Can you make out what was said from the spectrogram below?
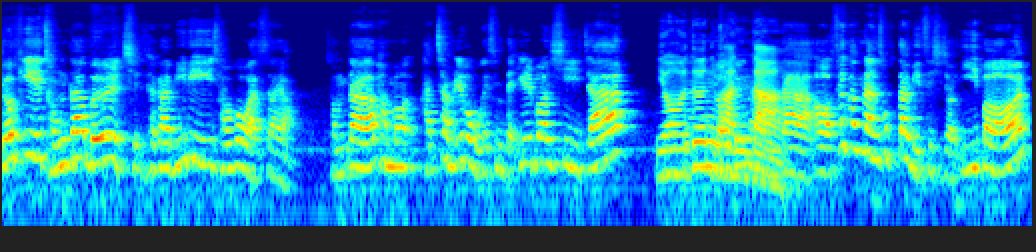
자, 여기에 정답을 지- 제가 미리 적어 왔어요. 정답 한번 같이 한번 읽어보겠습니다. 1번 시작. 여든 여든 간다. 어, 생각나는 속담 있으시죠? 2번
